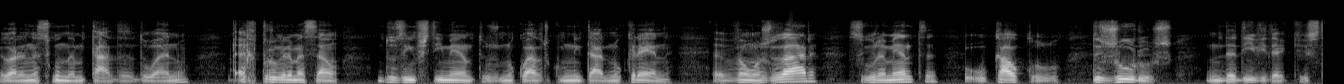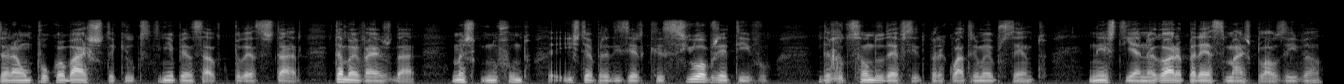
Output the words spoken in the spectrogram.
agora na segunda metade do ano. A reprogramação dos investimentos no quadro comunitário no CREN eh, vão ajudar, seguramente. O cálculo de juros da dívida, que estará um pouco abaixo daquilo que se tinha pensado que pudesse estar, também vai ajudar. Mas, no fundo, isto é para dizer que se o objetivo de redução do déficit para 4,5% neste ano agora parece mais plausível,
